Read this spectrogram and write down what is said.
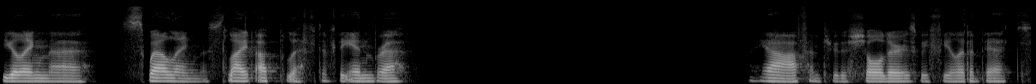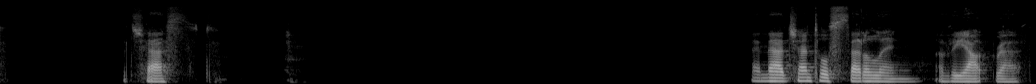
Feeling the swelling, the slight uplift of the in breath. Yeah, often through the shoulders, we feel it a bit, the chest. And that gentle settling of the out breath.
